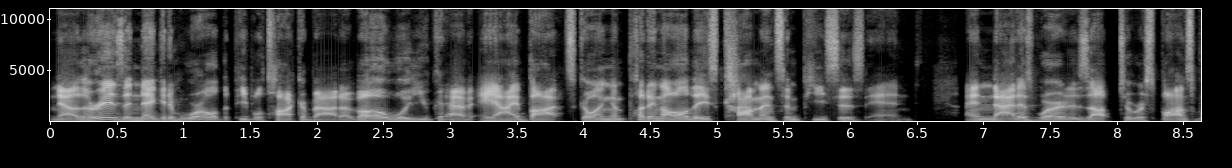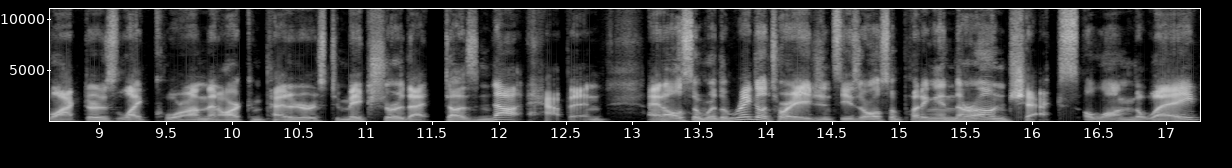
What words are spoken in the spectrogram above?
Now, there is a negative world that people talk about of, oh, well, you could have AI bots going and putting all these comments and pieces in. And that is where it is up to responsible actors like Quorum and our competitors to make sure that does not happen. And also where the regulatory agencies are also putting in their own checks along the way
